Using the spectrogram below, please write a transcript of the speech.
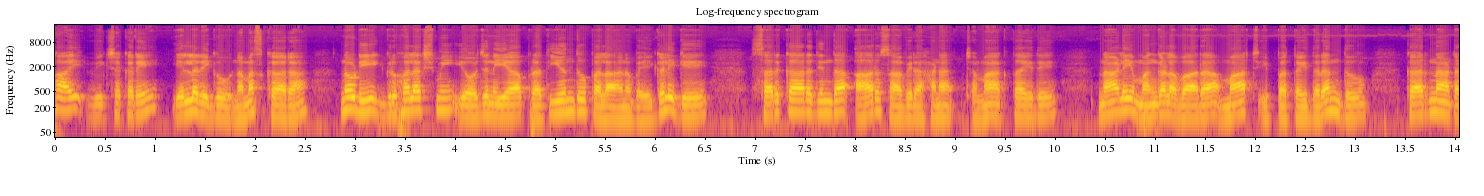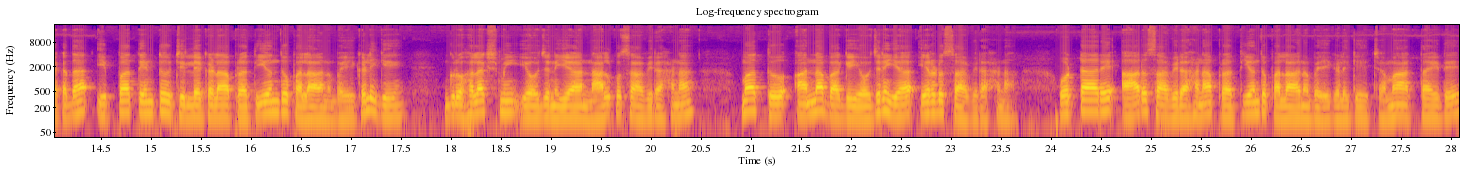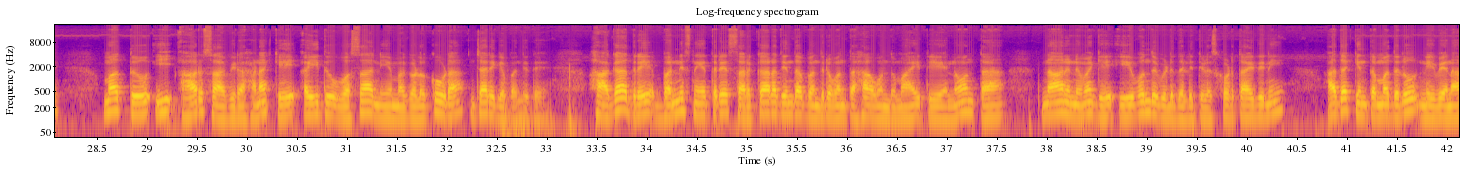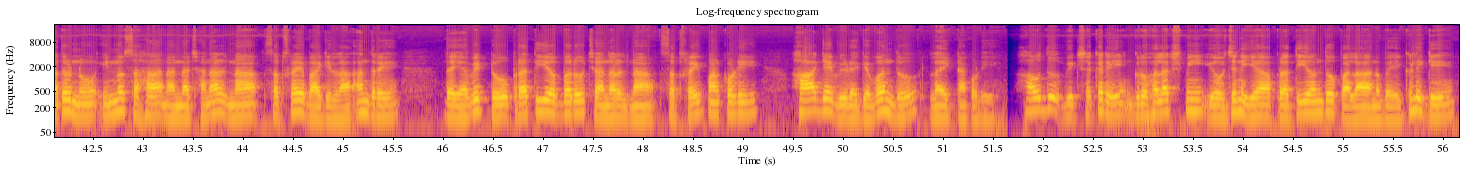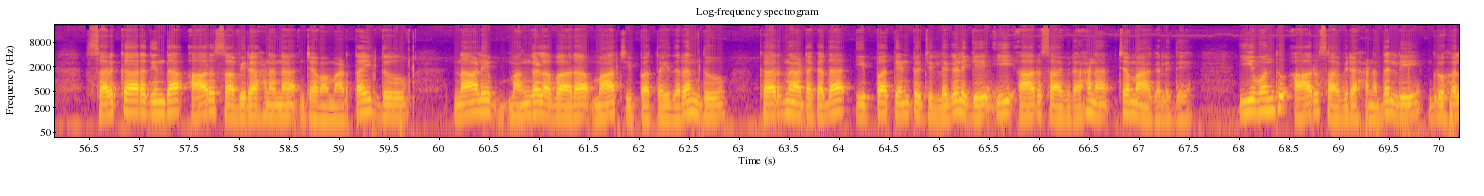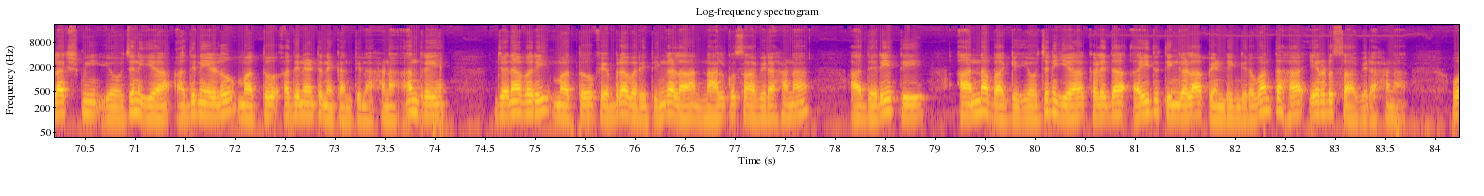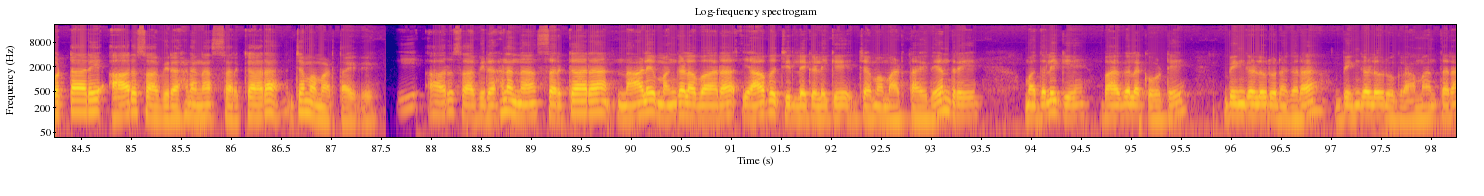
Hi ವೀಕ್ಷಕರೇ, ಎಲ್ಲರಿಗೂ ನಮಸ್ಕಾರ. ನೋಡಿ, ಗೃಹಲಕ್ಷ್ಮಿ ಯೋಜನೆಯ ಪ್ರತಿಯೊಂದು ಫಲಾನುಭವಿಗಳಿಗೆ ಸರ್ಕಾರದಿಂದ ಆರು ಸಾವಿರ ಹಣ ಜಮಾ ಆಗ್ತಾ ಇದೆ. ನಾಳೆ ಮಂಗಳವಾರ, ಮಾರ್ಚ್ ಇಪ್ಪತ್ತೈದರಂದು ಕರ್ನಾಟಕದ ಇಪ್ಪತ್ತೆಂಟು ಜಿಲ್ಲೆಗಳ ಪ್ರತಿಯೊಂದು ಫಲಾನುಭವಿಗಳಿಗೆ ಗೃಹಲಕ್ಷ್ಮಿ ಯೋಜನೆಯ ನಾಲ್ಕು ಸಾವಿರ ಹಣ ಮತ್ತು ಅನ್ನಭಾಗ್ಯ ಯೋಜನೆಯ ಎರಡು ಸಾವಿರ ಹಣ. ಒಟ್ಟಾರೆ ಆರು ಸಾವಿರ ಹಣ ಪ್ರತಿಯೊಂದು ಫಲಾನುಭವಿಗಳಿಗೆ ಜಮಾ ಆಗ್ತಾ ಇದೆ. ಮತ್ತು ಈ ಆರು ಸಾವಿರ ಹಣಕ್ಕೆ ಐದು ಹೊಸ ನಿಯಮಗಳು ಕೂಡ ಜಾರಿಗೆ ಬಂದಿದೆ. ಹಾಗಾದರೆ ಬನ್ನಿ ಸ್ನೇಹಿತರೆ, ಸರ್ಕಾರದಿಂದ ಬಂದಿರುವಂತಹ ಒಂದು ಮಾಹಿತಿ ಏನು ಅಂತ ನಾನು ನಿಮಗೆ ಈ ಒಂದು ವಿಡಿಯೋದಲ್ಲಿ ತಿಳಿಸ್ಕೊಡ್ತಾ ಇದ್ದೀನಿ. ಅದಕ್ಕಿಂತ ಮೊದಲು ನೀವೇನಾದ್ರೂ ಇನ್ನೂ ಸಹ ನನ್ನ ಚಾನಲ್ನ ಸಬ್ಸ್ಕ್ರೈಬ್ ಆಗಿಲ್ಲ ಅಂದರೆ ದಯವಿಟ್ಟು ಪ್ರತಿಯೊಬ್ಬರೂ ಚಾನಲ್ನ ಸಬ್ಸ್ಕ್ರೈಬ್ ಮಾಡ್ಕೊಳ್ಳಿ. ಹಾಗೆ ವಿಡಿಯೋಗೆ ಒಂದು ಲೈಕ್ನ ಕೊಡಿ. ಹೌದು ವೀಕ್ಷಕರೇ, ಗೃಹಲಕ್ಷ್ಮಿ ಯೋಜನೆಯ ಪ್ರತಿಯೊಂದು ಫಲಾನುಭವಿಗಳಿಗೆ ಸರ್ಕಾರದಿಂದ ಆರು ಸಾವಿರ ಹಣನ ಜಮಾ ಮಾಡ್ತಾ ಇದ್ದು, ನಾಳೆ ಮಂಗಳವಾರ ಮಾರ್ಚ್ ಇಪ್ಪತ್ತೈದರಂದು ಕರ್ನಾಟಕದ ಇಪ್ಪತ್ತೆಂಟು ಜಿಲ್ಲೆಗಳಿಗೆ ಈ ಆರು ಸಾವಿರ ಹಣ ಜಮಾ ಆಗಲಿದೆ. ಈ ಒಂದು ಆರು ಸಾವಿರ ಹಣದಲ್ಲಿ ಗೃಹಲಕ್ಷ್ಮಿ ಯೋಜನೆಯ ಹದಿನೇಳು ಮತ್ತು ಹದಿನೆಂಟನೇ ಕಂತಿನ ಹಣ ಅಂದರೆ, ಜನವರಿ ಮತ್ತು ಫೆಬ್ರವರಿ ತಿಂಗಳ ನಾಲ್ಕು ಸಾವಿರ ಹಣ. ಅದೇ ರೀತಿ ಅನ್ನಭಾಗ್ಯ ಯೋಜನೆಯ ಕಳೆದ ಐದು ತಿಂಗಳ ಪೆಂಡಿಂಗ್ ಇರುವಂತಹ ಎರಡು ಸಾವಿರ ಹಣ. ಒಟ್ಟಾರೆ ಆರು ಸಾವಿರ ಹಣನ ಸರ್ಕಾರ ಜಮಾ ಮಾಡ್ತಾ ಇದೆ. ಈ ಆರು ಸಾವಿರ ಹಣನ ಸರ್ಕಾರ ನಾಳೆ ಮಂಗಳವಾರ ಯಾವ ಜಿಲ್ಲೆಗಳಿಗೆ ಜಮಾ ಮಾಡ್ತಾ ಇದೆ ಅಂದರೆ, ಮೊದಲಿಗೆ ಬಾಗಲಕೋಟೆ, ಬೆಂಗಳೂರು ನಗರ, ಬೆಂಗಳೂರು ಗ್ರಾಮಾಂತರ,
